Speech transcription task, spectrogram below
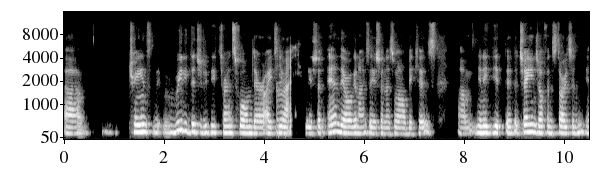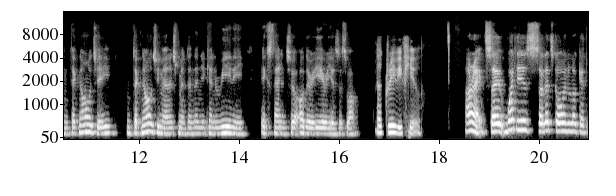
uh, trans really digitally transform their IT right. organization and their organization as well because um, you need the, the change often starts in, in technology in technology management and then you can really extend to other areas as well. Agree with you. All right so what is so let's go and look at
